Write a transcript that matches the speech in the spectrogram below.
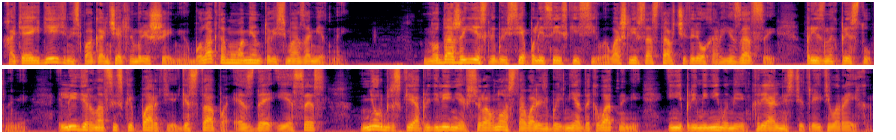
хотя их деятельность по окончательному решению была к тому моменту весьма заметной. Но даже если бы все полицейские силы вошли в состав четырех организаций, признанных преступными, лидер нацистской партии, гестапо, СД и СС, Нюрнбергские определения все равно оставались бы неадекватными и неприменимыми к реальности Третьего Рейха.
